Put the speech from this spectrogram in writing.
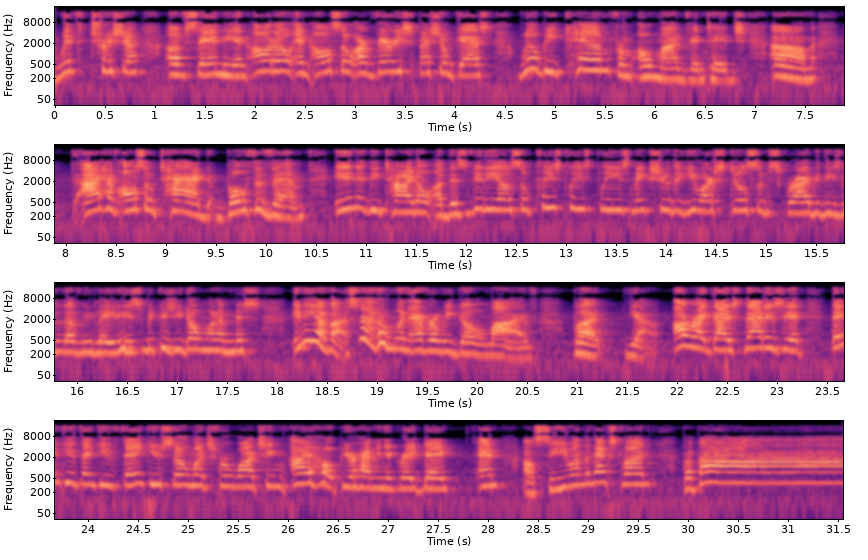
with Trisha of Sandy and Otto and also our very special guest will be Kim from Oh My Vintage. Um, I have also tagged both of them in the title of this video. So please, please, please make sure that you are still subscribed to these lovely ladies because you don't want to miss any of us whenever we go live. But yeah. All right, guys, that is it. Thank you, thank you, thank you so much for watching. I hope you're having a great day and I'll see you on the next one. Bye-bye.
